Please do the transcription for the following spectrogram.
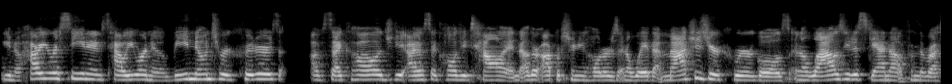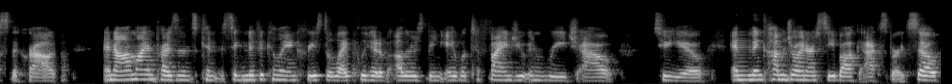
you know, how you are seen is how you are known. Being known to recruiters of psychology, IO psychology talent, and other opportunity holders in a way that matches your career goals and allows you to stand out from the rest of the crowd. An online presence can significantly increase the likelihood of others being able to find you and reach out to you. And then come join our SEBOC experts. So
